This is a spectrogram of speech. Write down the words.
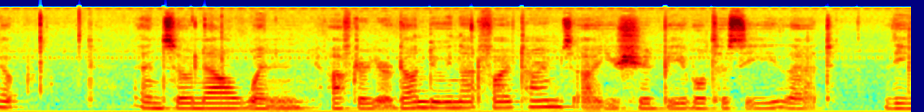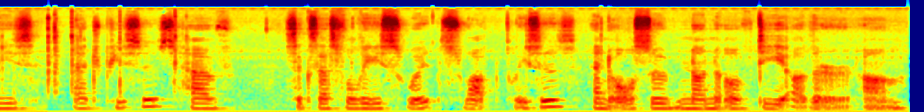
Yep. And so now when, after you're done doing that five times, uh, you should be able to see that these edge pieces have successfully sw swapped places and also none of the other um,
